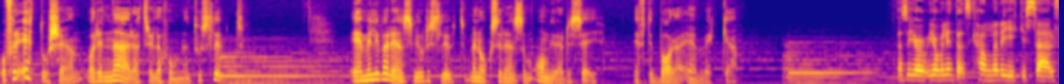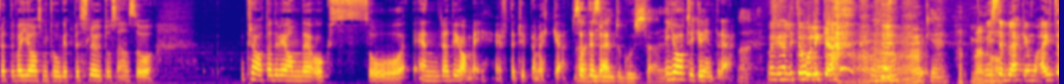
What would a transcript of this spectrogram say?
Och för ett år sedan var det nära att relationen tog slut. Emily var den som gjorde slut men också den som ångrade sig efter bara en vecka. Alltså jag, jag vill inte ens kalla det gick isär för att det var jag som tog ett beslut och sen så pratade vi om det och så ändrade jag mig efter typ en vecka. Så Ja, att det det är så vill här, inte gå isär. jag tycker inte det. Nej. Men vi har lite olika Ja, okej. Men, Mr Black and White.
